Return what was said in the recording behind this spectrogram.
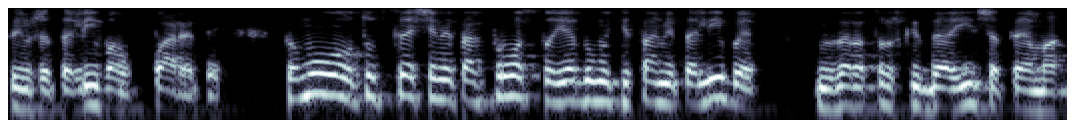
тим же талібам впарити. Тому тут все ще не так просто. Я думаю, ті самі таліби. Ну, Зараз трошки да, інша тема.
